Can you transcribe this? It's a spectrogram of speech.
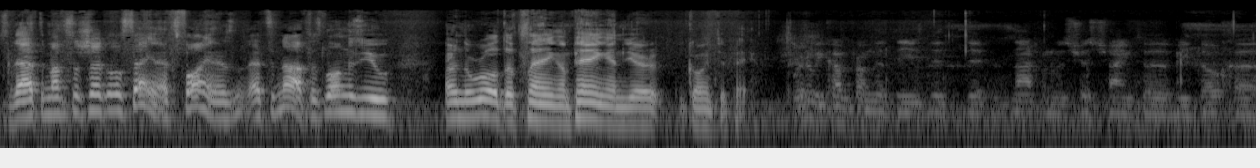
So that the Machzor Shekel is saying that's fine. That's- That's enough as long as you are in the world of planning on paying and you're going to pay. Where do we come from that the, the, the Nachman was just trying to be docha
